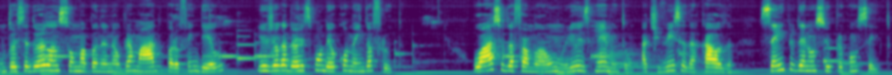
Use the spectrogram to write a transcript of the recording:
Um torcedor lançou uma banana ao gramado para ofendê-lo e o jogador respondeu comendo a fruta. O astro da Fórmula 1, Lewis Hamilton, ativista da causa, sempre denunciou o preconceito.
